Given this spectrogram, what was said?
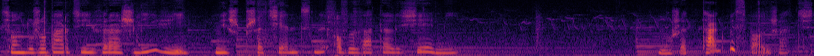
są dużo bardziej wrażliwi niż przeciętny obywatel Ziemi. Może tak by spojrzeć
